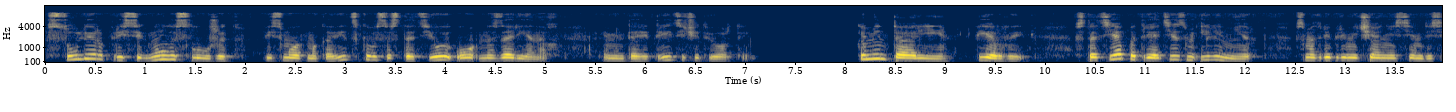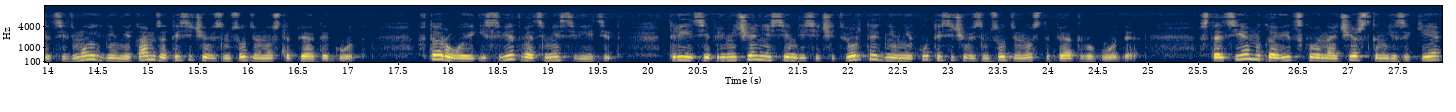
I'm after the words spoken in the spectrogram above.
Сулер присягнул и служит. Письмо от Маковицкого со статьей о Назаренах. Комментарий третий, четвертый. Комментарии. Первый. Статья «Патриотизм или мир». Смотри примечание 77 к дневникам за 1895 год. Второе. И свет во тьме светит. Третье. Примечание 74 к дневнику 1895 года. Статья Маковицкого на чешском языке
